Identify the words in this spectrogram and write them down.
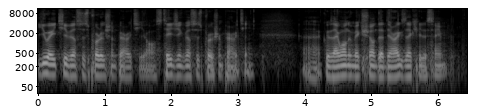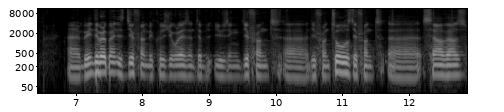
UAT versus production parity or staging versus production parity, because uh, I want to make sure that they're exactly the same. Uh, but in development it's different because you always end up using different, uh, different tools, different uh, servers.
